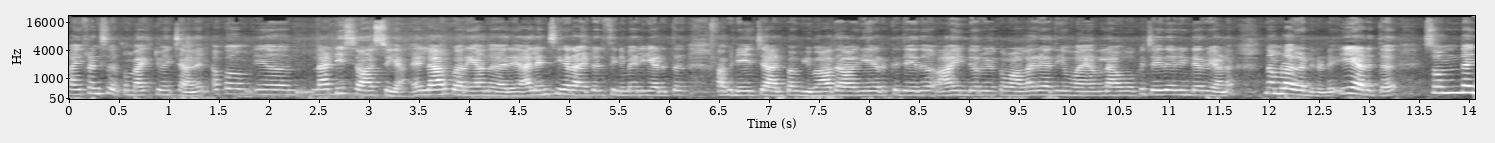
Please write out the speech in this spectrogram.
Hi friends welcome back to my channel അപ്പം നടി ശ്വാസിക എല്ലാവർക്കും അറിയാവുന്ന കാര്യം അലൻസിയർ ആയിട്ടൊരു സിനിമയിൽ ഈ അടുത്ത് അഭിനയിച്ച് അല്പം വിവാദമാകുകയൊക്കെ ചെയ്ത് ആ ഇന്റർവ്യൂ ഒക്കെ വളരെയധികം വൈറലാവുകയൊക്കെ ചെയ്ത ഒരു ഇന്റർവ്യൂ ആണ്. നമ്മൾ കണ്ടിട്ടുണ്ട്. ഈ അടുത്ത് സ്വന്തം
